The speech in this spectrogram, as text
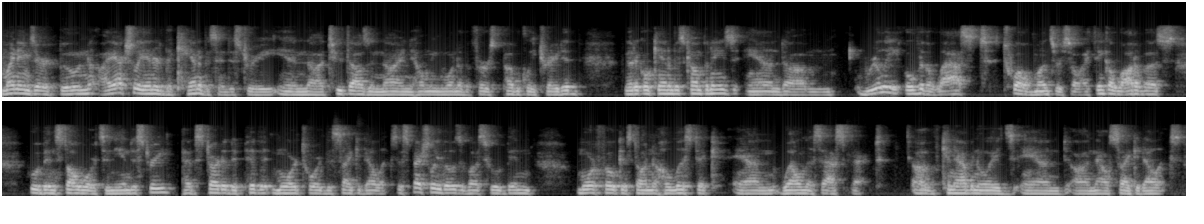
My name's Eric Boone. I actually entered the cannabis industry in uh, 2009, helming one of the first publicly traded medical cannabis companies. And um, really, over the last 12 months or so, I think a lot of us who have been stalwarts in the industry have started to pivot more toward the psychedelics, especially those of us who have been more focused on the holistic and wellness aspect of cannabinoids and uh, now psychedelics.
